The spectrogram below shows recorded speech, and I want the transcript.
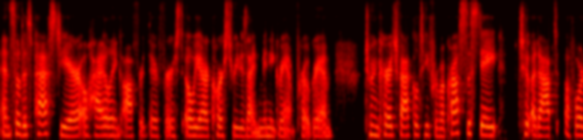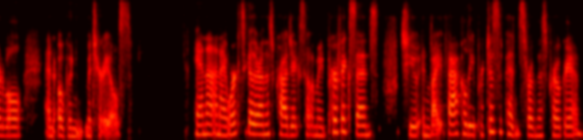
And so this past year, OhioLink offered their first OER course redesign mini grant program to encourage faculty from across the state to adopt affordable and open materials. Anna and I worked together on this project, so it made perfect sense to invite faculty participants from this program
